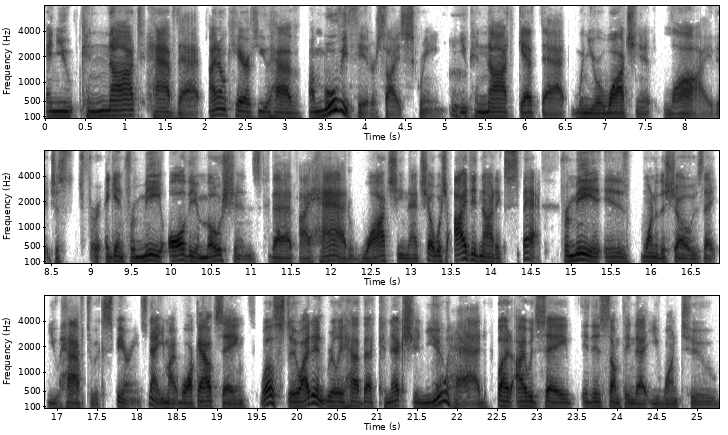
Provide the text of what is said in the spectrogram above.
And you cannot have that. I don't care if you have a movie theater size screen. Mm-hmm. You cannot get that when you're watching it live. It just, for, again, for me, all the emotions that I had watching that show, which I did not expect. For me, it is one of the shows that you have to experience. Now, you might walk out saying, well, Stu, I didn't really have that connection you had, but I would say it is something that you want to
